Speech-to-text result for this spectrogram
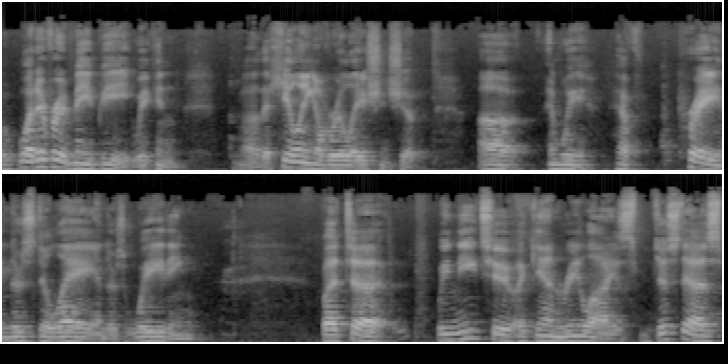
whatever it may be. We can uh, the healing of a relationship, uh, and we have pray and there's delay and there's waiting. But uh, we need to again realize just as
